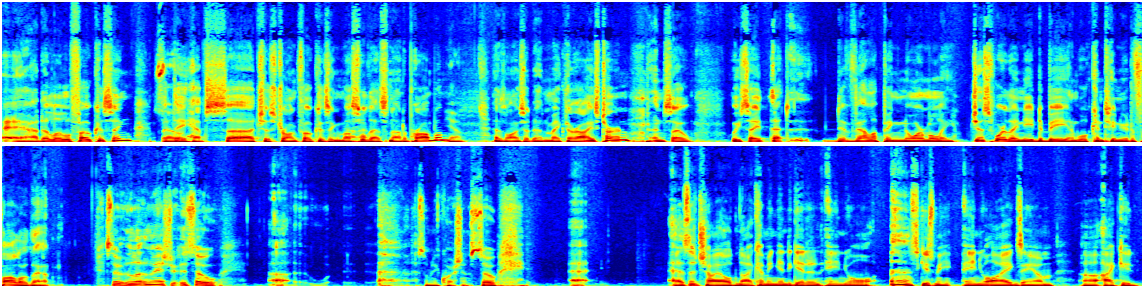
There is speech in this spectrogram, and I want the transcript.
add a little focusing. But So- they have such a strong focusing muscle that's not a problem, Yep. as long as it doesn't make their eyes turn. And so we say that developing normally, just where they need to be, and we'll continue to follow that. So let me ask you. So, uh, so many questions. So, as a child, not coming in to get an annual, excuse me, annual eye exam, uh, I could,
